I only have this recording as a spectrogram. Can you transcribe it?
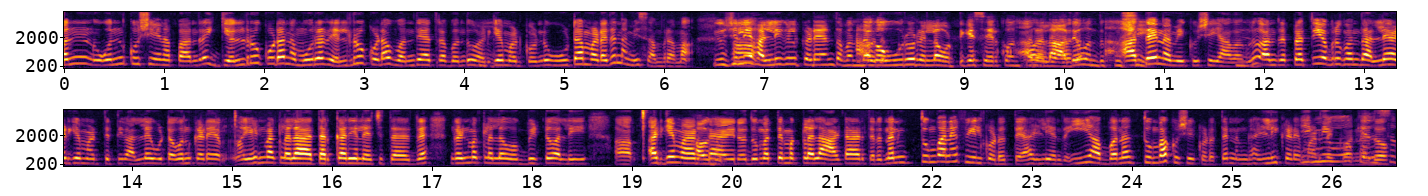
ಒಂದ್ ಒಂದ್ ಖುಷಿ ಏನಪ್ಪಾ ಅಂದ್ರೆ ಎಲ್ರೂ ಕೂಡ ನಮ್ಮೂರವ್ರು ಎಲ್ರೂ ಕೂಡ ಒಂದೇ ಹತ್ರ ಬಂದು ಅಡ್ಗೆ ಮಾಡ್ಕೊಂಡು ಊಟ ಮಾಡೋದೇ ನಮಗೆ ಸಂಭ್ರಮ. ಯೂಶಲಿ ಹಳ್ಳಿಗಳ ಕಡೆ ಅಂತ ಬಂದಾಗ ಊರವರೆಲ್ಲ ಒಟ್ಟಿಗೆ ಸೇರ್ಕೊಂತಾರಲ್ಲ ಅದೇ ಒಂದು ಖುಷಿ. ಅದೇ ನಮಗೆ ಖುಷಿ ಯಾವಾಗ್ಲೂ. ಅಂದ್ರೆ ಪ್ರತಿಯೊಬ್ರು ಬಂದು ಅಲ್ಲೇ ಅಡ್ಗೆ ಮಾಡ್ತಿರ್ತೀವಿ ಅಲ್ಲೇ ಊಟ. ಒಂದ್ ಕಡೆ ಹೆಣ್ಮಕ್ಳೆಲ್ಲ ತರಕಾರಿ ಎಲ್ಲ ಹೆಚ್ಚುತ್ತಾ ಇದ್ರೆ ಗಂಡ್ಮಕ್ಳೆಲ್ಲ ಹೋಗ್ಬಿಟ್ಟು ಅಲ್ಲಿ ಅಡ್ಗೆ ಮಾಡ್ತಾ ಇರೋದು ಮತ್ತೆ ಮಕ್ಕಳೆಲ್ಲ ಆಟ ಆಡ್ತಾ ಇರೋದು. ನನಗೆ ತುಂಬಾನೇ ಫೀಲ್ ಕೊಡುತ್ತೆ ಹಳ್ಳಿ ಅಂದ್ರೆ. ಈ ಹಬ್ಬನ ತುಂಬಾ ಖುಷಿ ಕೊಡುತ್ತೆ. ನನ್ಗೆ ಹಳ್ಳಿ ಕಡೆ ಅನ್ನೋದು.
